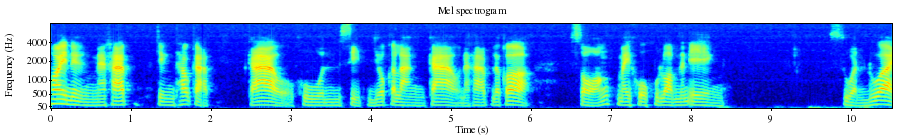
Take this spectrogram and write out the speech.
ห้อยหนึ่งนะครับ จึงเท่ากับ 9 คูณ 10 ยกกำลัง 9 นะครับ แล้วก็ 2 ไมโครคูลอมนั่นเอง ส่วนด้วย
